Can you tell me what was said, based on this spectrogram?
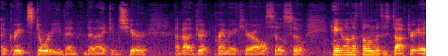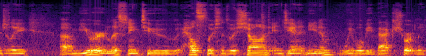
a great story that, that I can share about direct primary care also. So hang on the phone with us, Dr. Edgerly. Um, you are listening to Health Solutions with Shawn and Janet Needham. We will be back shortly.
